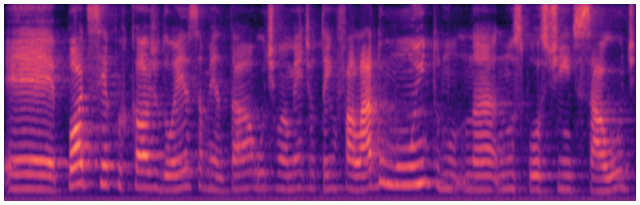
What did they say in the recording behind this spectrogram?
É, pode ser por causa de doença mental. Ultimamente eu tenho falado muito no, na, nos postinhos de saúde.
